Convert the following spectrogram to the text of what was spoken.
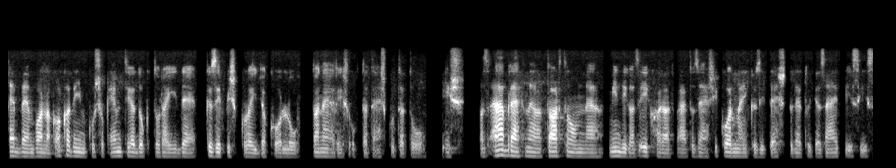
Ebben vannak akadémikusok, MTA doktorai, de középiskolai gyakorló, tanár és oktatáskutató is. Az ábráknál, a tartalomnál mindig az éghajlatváltozási kormányközi testület, ugye az IPCC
